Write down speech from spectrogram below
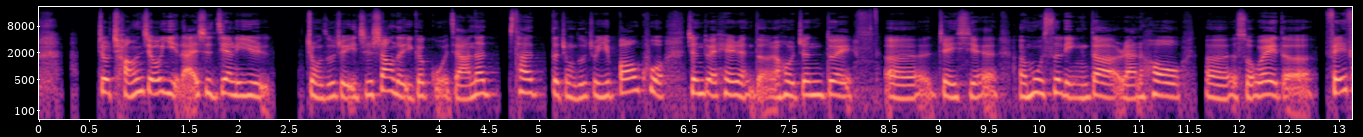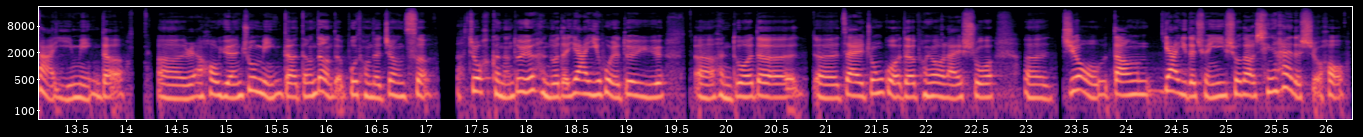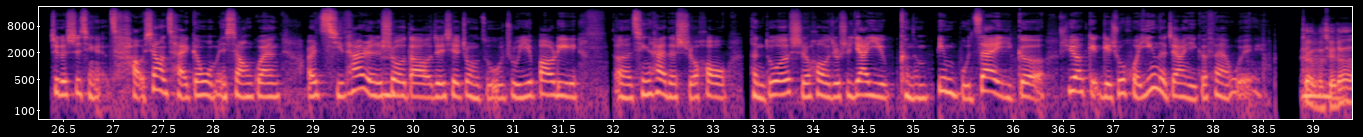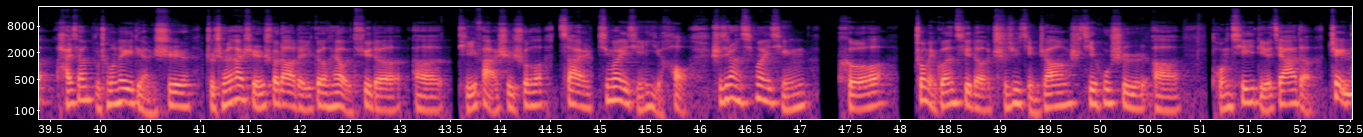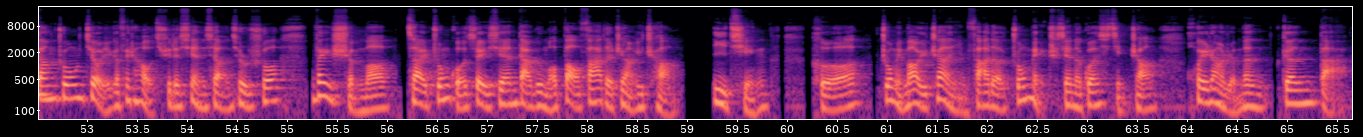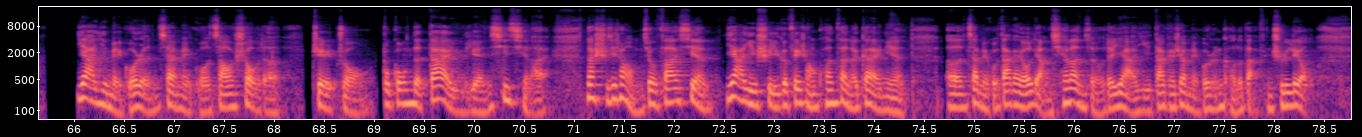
就长久以来是建立于。种族主义之上的一个国家，那它的种族主义包括针对黑人的，然后针对呃这些呃穆斯林的，然后呃所谓的非法移民的，呃然后原住民的等等的不同的政策。就可能对于很多的亚裔或者对于呃很多的呃在中国的朋友来说，呃，只有当亚裔的权益受到侵害的时候，这个事情好像才跟我们相关；而其他人受到这些种族主义暴力呃侵害的时候，很多时候就是亚裔可能并不在一个需要给给出回应的这样一个范围。对，我觉得还想补充的一点是，主持人开始说到的一个很有趣的呃提法是说，在新冠疫情以后，实际上新冠疫情和中美关系的持续紧张几乎是呃同期叠加的。这当中就有一个非常有趣的现象，就是说为什么在中国最先大规模爆发的这样一场。疫情和中美贸易战引发的中美之间的关系紧张，会让人们跟把。亚裔美国人在美国遭受的这种不公的待遇联系起来，那实际上我们就发现，亚裔是一个非常宽泛的概念。呃，在美国大概有两千万左右的亚裔，大概占美国人口的百分之六。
